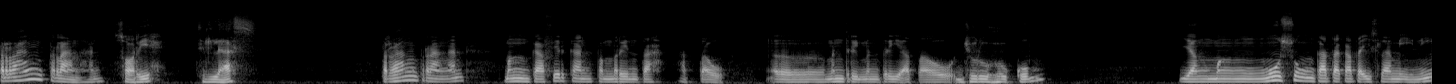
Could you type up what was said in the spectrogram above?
terang-terangan sorry jelas terang-terangan mengkafirkan pemerintah atau eh, menteri-menteri uh, atau juru hukum yang mengusung kata-kata Islami ini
